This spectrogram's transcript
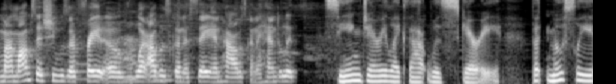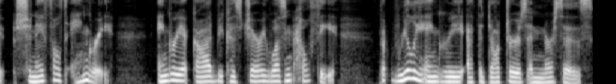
My mom said she was afraid of what I was going to say and how I was going to handle it. Seeing Jerry like that was scary, but mostly, Shanae felt angry. Angry at God because Jerry wasn't healthy but really angry at the doctors and nurses.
